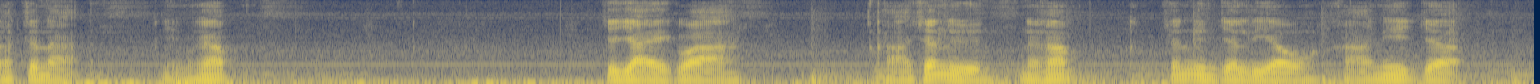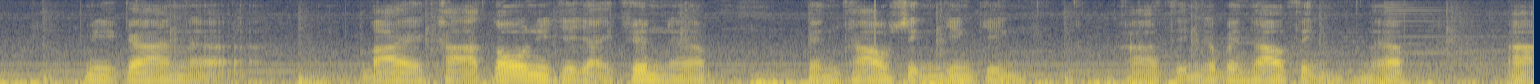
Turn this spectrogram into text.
ลักษณะเห็นไหมครับ จะใหญ่กว่าขาชั้นอื่นนะครับ ชั้นอื่นจะเรียว ขานี้จะมีการปลายขาโต้นี่จะใหญ่ขึ้นนะครับ เป็นเท้าสิงจริง ๆ ขาสิงก็เป็นเท้าสิงนะครับอ่า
